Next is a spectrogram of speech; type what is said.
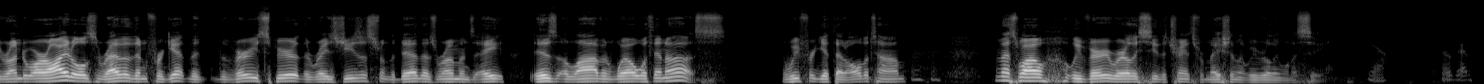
run to our idols rather than forget that the very spirit that raised Jesus from the dead, that's Romans 8, is alive and well within us. And we forget that all the time. Mm-hmm. And that's why we very rarely see the transformation that we really want to see. Yeah, so good.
